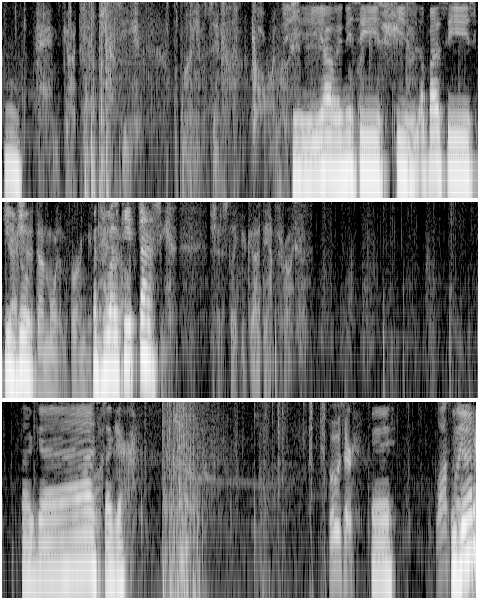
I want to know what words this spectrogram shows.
Hmm. Sial ini si skiz apa si Skizu, ngejual kita. Should have slit your goddamn throat. Astaga, astaga. Boozer. Okay. Boozer.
